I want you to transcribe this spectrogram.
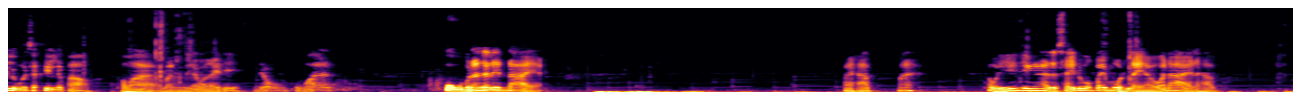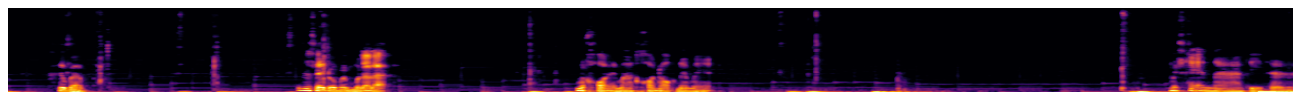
ไม่รู้ว่าจะขึ้นหรือเปล่า เพราะว่ามันเรียกว่าไงดี เดี๋ยวผมว่า ปูมันน่าจะเล่นได้อะไปครับมาแต่วันนี้จริงๆอาจจะใช้ดวงไปหมดแล้วก็ได้นะครับ คือแบบจะใช้ดวงไปหมดแล้วแหละมาขอได้มากขอด็อกได้ไหมไม่ใช่แอนนาสิเธอ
